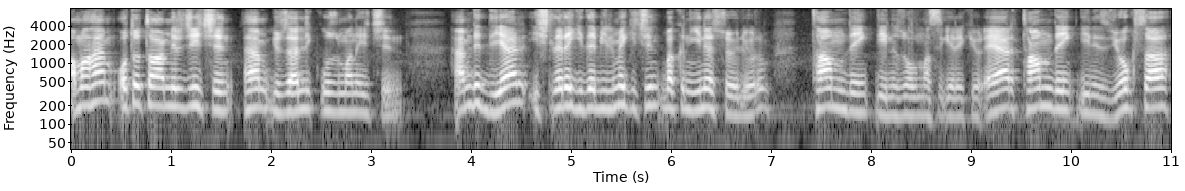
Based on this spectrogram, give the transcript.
Ama hem oto tamirci için hem güzellik uzmanı için hem de diğer işlere gidebilmek için bakın yine söylüyorum tam denkliğiniz olması gerekiyor. Eğer tam denkliğiniz yoksa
